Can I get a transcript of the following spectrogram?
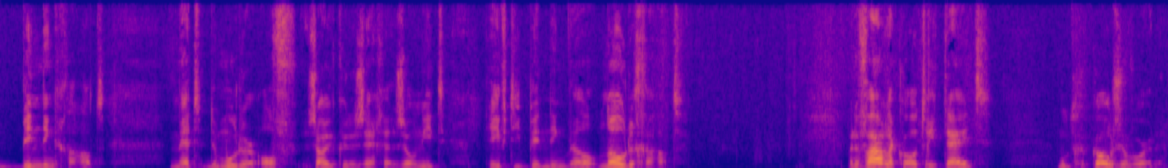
binding gehad met de moeder. Of zou je kunnen zeggen, zo niet, heeft die binding wel nodig gehad. Maar de vaderlijke autoriteit moet gekozen worden.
